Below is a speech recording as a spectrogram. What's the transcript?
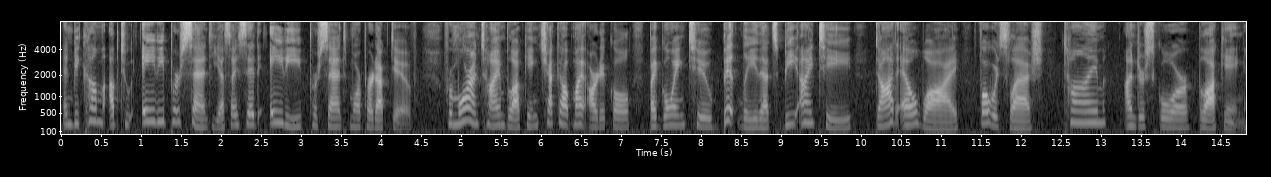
and become up to 80%, yes, I said 80% more productive. For more on time blocking, check out my article by going to bit.ly, that's bit.ly forward slash time underscore blocking.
